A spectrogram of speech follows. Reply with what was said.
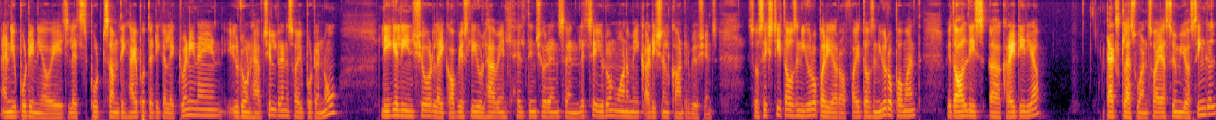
and you put in your age. Let's put something hypothetical like 29 you don't have children so you put a no. Legally insured like obviously you'll have health insurance and let's say you don't want to make additional contributions. So 60000 euro per year or 5000 euro per month with all these uh, criteria tax class 1 so i assume you're single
